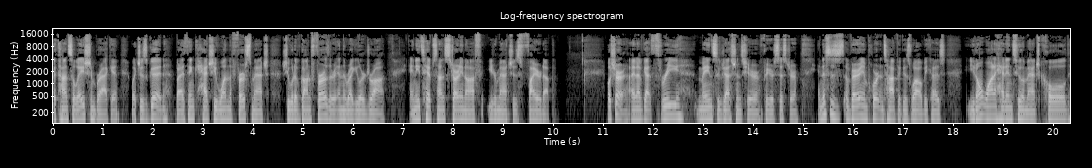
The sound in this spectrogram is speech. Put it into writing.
the consolation bracket, which is good, but I think had she won the first match, she would have gone further in the regular draw. Any tips on starting off your matches fired up? Well, sure. And I've got three main suggestions here for your sister. And this is a very important topic as well because you don't want to head into a match cold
